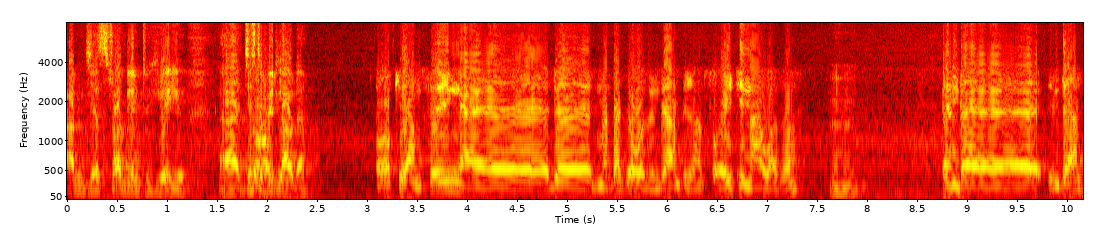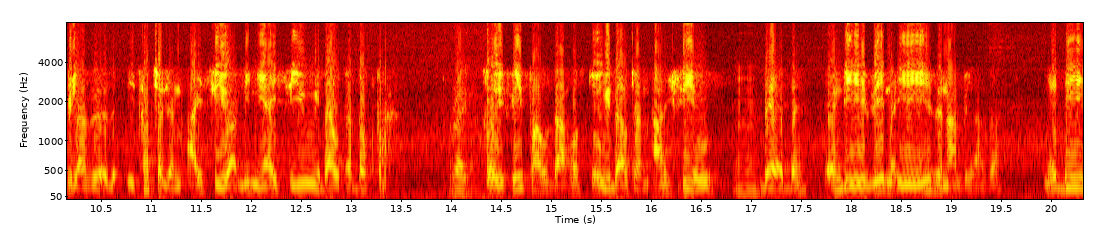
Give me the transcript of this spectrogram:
I'm just struggling to hear you. Uh, just a bit louder. Okay, I'm saying uh, the Madaga was in the ambulance for 18 hours. Huh? And uh, in the ambulance, uh, it's actually an ICU, a mini ICU without a doctor. Right. So if he found a hospital without an ICU bed, eh, and he is in, he is in ambulance, eh, maybe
